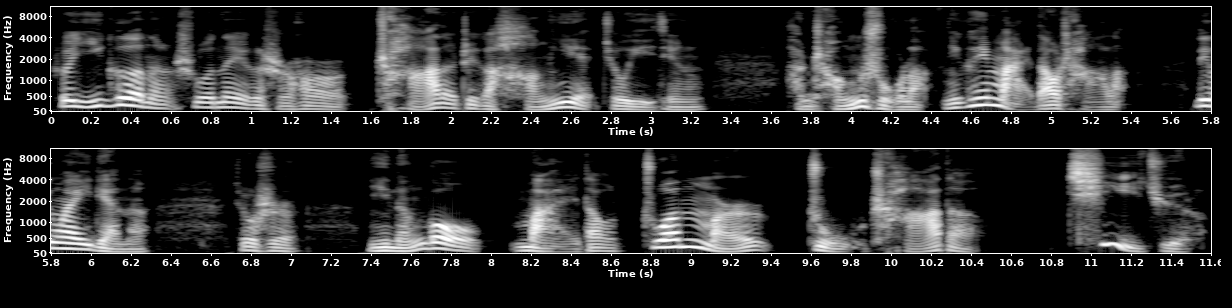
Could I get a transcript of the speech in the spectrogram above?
说一个呢，说那个时候茶的这个行业就已经很成熟了，你可以买到茶了。另外一点呢，就是你能够买到专门煮茶的器具了，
